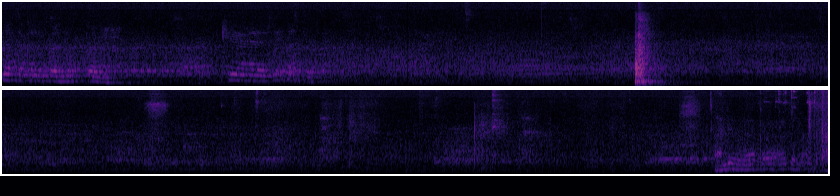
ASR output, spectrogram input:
जास्त कमी कर लोक कमी खेळायचे जास्त आले बघा अकरा वाजून आता.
